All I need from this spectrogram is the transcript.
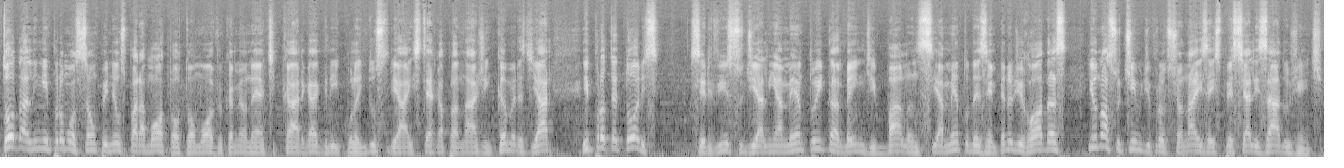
toda a linha em promoção, pneus para moto, automóvel, caminhonete, carga agrícola, industriais, terraplanagem, câmeras de ar e protetores serviço de alinhamento e também de balanceamento, desempenho de rodas. E o nosso time de profissionais é especializado, gente,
